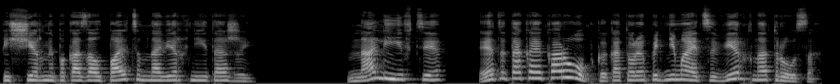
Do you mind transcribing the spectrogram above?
Пещерный показал пальцем на верхние этажи. На лифте. Это такая коробка, которая поднимается вверх на тросах.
